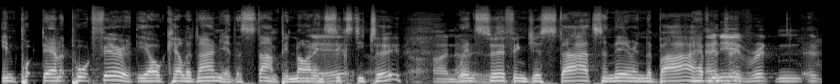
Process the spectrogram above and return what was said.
in Port- down at Port Fairy at the old Caledonia, the Stump in 1962, I know. when surfing just starts, and they're in the bar having And a drink. you've written, uh,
